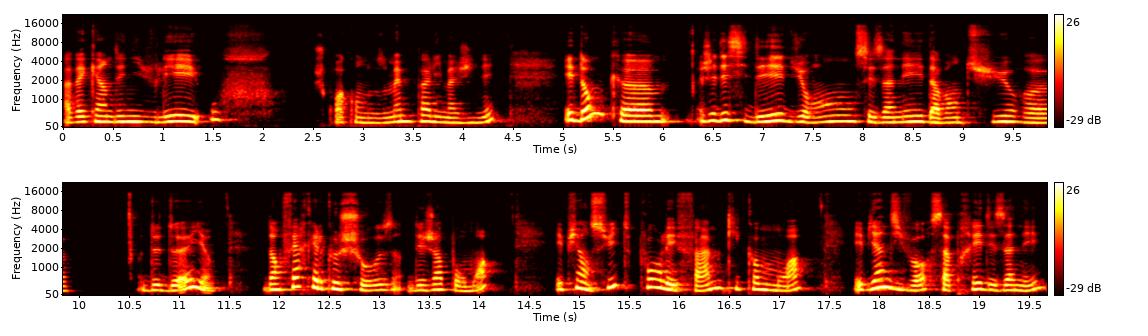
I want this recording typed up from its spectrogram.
avec un dénivelé, ouf, je crois qu'on n'ose même pas l'imaginer. Et donc, euh, j'ai décidé, durant ces années d'aventure euh, de deuil, d'en faire quelque chose, déjà pour moi, et puis ensuite, pour les femmes qui, comme moi, eh bien, divorcent après des années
